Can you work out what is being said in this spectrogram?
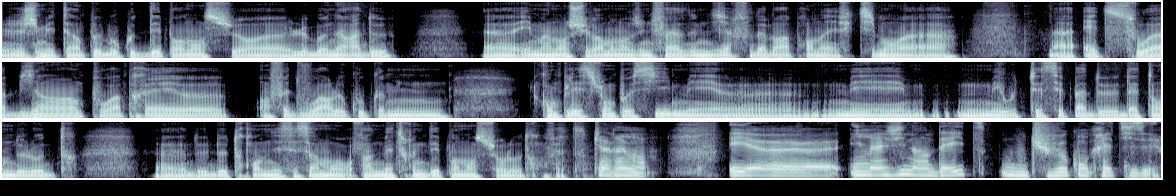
je mettais un peu beaucoup de dépendance sur euh, le bonheur à deux. Et maintenant, je suis vraiment dans une phase de me dire, faut d'abord apprendre effectivement à, être soi bien pour après, en fait, voir le couple comme une complétion possible, mais mais mais où tu n'essaies pas d'attendre de, l'autre, de, de te rendre nécessairement, enfin, de mettre une dépendance sur l'autre, en fait. carrément Et euh, imagine un date où tu veux concrétiser.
